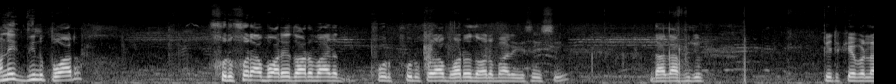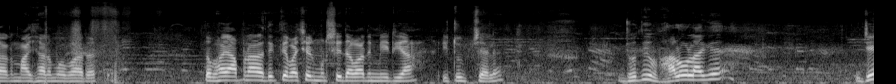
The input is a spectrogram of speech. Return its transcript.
অনেক দিন পর ফুরফুরা বড় দরবার ফুর ফুরফুরা বড় দরবার এসেছি। দাদা হুজুর, পীর কেবলার মাঝার মোবারক। তো ভাই, আপনারা দেখতে পাচ্ছেন মুর্শিদাবাদ মিডিয়া ইউটিউব চ্যানেল। যদি ভালো লাগে, যে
